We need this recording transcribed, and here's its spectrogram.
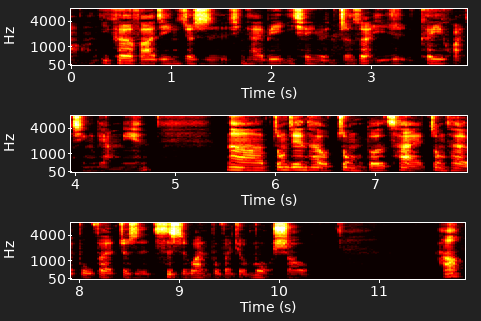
啊，一颗罚金就是新台币一千元，折算一日，可以缓刑两年。那中间他有种很多的菜，种菜的部分就是四十万的部分就没收。好。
